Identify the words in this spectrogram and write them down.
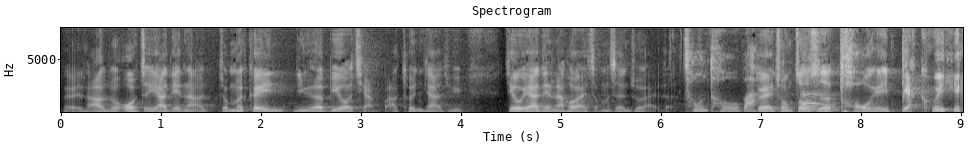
对。然后说，哦，这雅典娜怎么可以女儿比我强，把她吞下去？结果雅典娜后来怎么生出来的？从头吧？对，从宙斯的头给你 掰开，给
